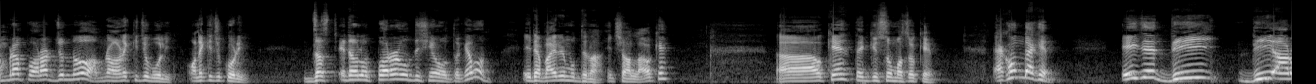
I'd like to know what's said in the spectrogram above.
আমরা পড়ার জন্য আমরা অনেক কিছু বলি, অনেক কিছু করি। জাস্ট এটা হলো পড়ার মধ্যে সীমাবদ্ধ। কেমন? এটা বাইরের মধ্যে না ইনশাল্লাহ okay okay thank you so much okay এখন দেখেন, এই যে দি দি আর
